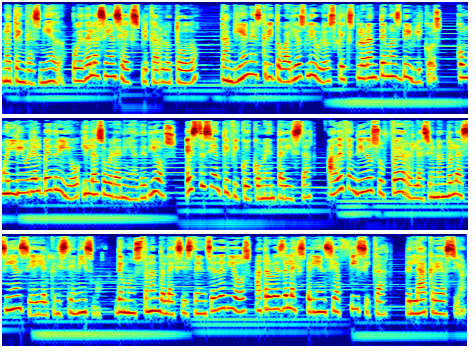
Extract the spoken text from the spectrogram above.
No tengas miedo, ¿puede la ciencia explicarlo todo? También ha escrito varios libros que exploran temas bíblicos como el libre albedrío y la soberanía de Dios. Este científico y comentarista ha defendido su fe relacionando la ciencia y el cristianismo, demostrando la existencia de Dios a través de la experiencia física de la creación.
